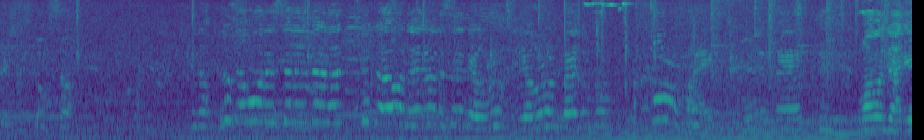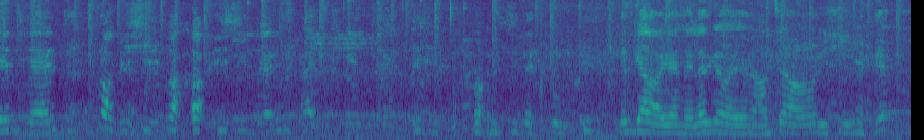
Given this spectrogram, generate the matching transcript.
deixar descansar. You know, look at what they're selling there. Look at what they're selling their root, their root microphone. Oh my goodness, man. 180, man. Fuck this shit. Fuck this shit, man. This guy's crazy, man. Let's get out here, man. Let's get out here, man. I'm telling all this shit, man.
